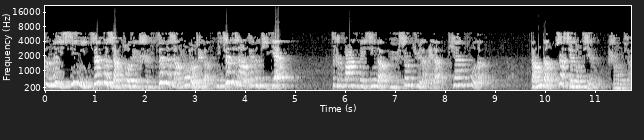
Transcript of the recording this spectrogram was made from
自内心，你真的想做这个事，你真的想拥有这个，你真的想有这份体验，这是发自内心的、与生俱来的、天赋的等等这些东西是梦想。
